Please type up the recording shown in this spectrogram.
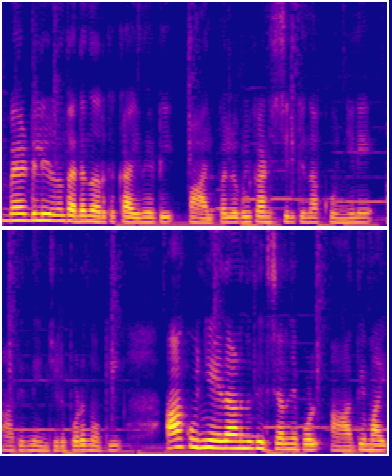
ബെഡിലിരുന്ന് തന്റെ നേർക്ക് കൈനീട്ടി പാൽപ്പല്ലുകൾ കാണിച്ചിരിക്കുന്ന കുഞ്ഞിനെ ആദ്യം നെഞ്ചിടിപ്പോടെ നോക്കി. ആ കുഞ്ഞ് ഏതാണെന്ന് തിരിച്ചറിഞ്ഞപ്പോൾ ആദ്യമായി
